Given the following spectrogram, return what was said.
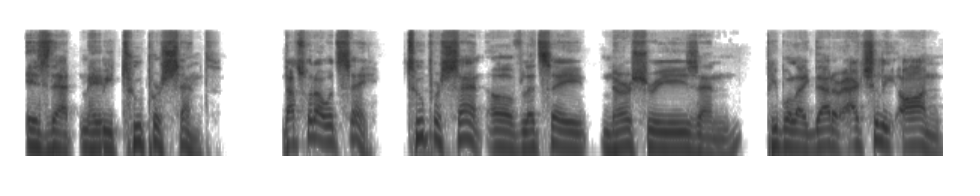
is that maybe 2%. That's what I would say. 2% of, let's say, nurseries and people like that are actually on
